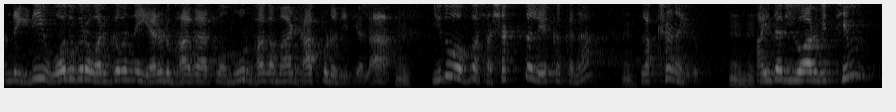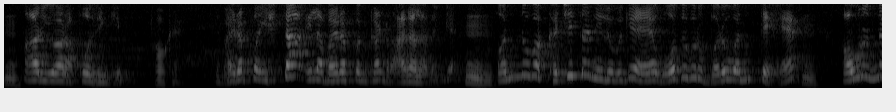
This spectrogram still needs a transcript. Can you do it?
ಅಂದ್ರೆ ಇಡೀ ಓದುಗರ ವರ್ಗವನ್ನೇ ಎರಡು ಭಾಗ ಅಥವಾ ಮೂರು ಭಾಗ ಮಾಡಿ ಹಾಕ್ಬಿಡೋದಿದೆಯಲ್ಲ? ಇದು ಒಬ್ಬ ಸಶಕ್ತ ಲೇಖಕನ ಲಕ್ಷಣ ಇದು. Either you are with him. Are you are opposing him okay. Bhyrappa ಇಷ್ಟ ಇಲ್ಲ ಭೈರಪ್ಪನ ಕಂಡ್ರೆ ಆಗಲ್ಲ ನಂಗೆ. ಅನ್ನುವ ಖಚಿತ ನಿಲುವಿಗೆ ಓದುಗರು ಬರುವಂತೆ ಅವರನ್ನ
